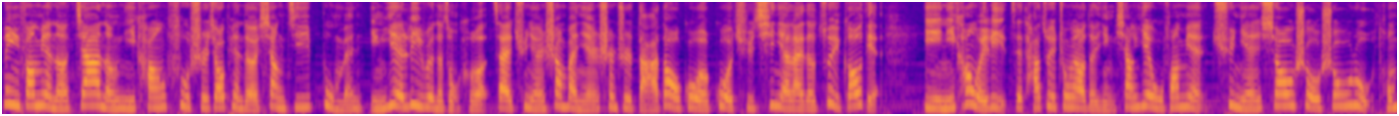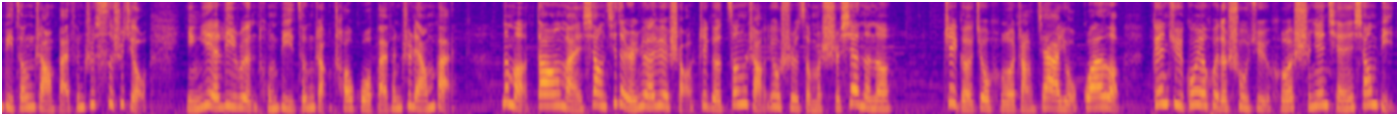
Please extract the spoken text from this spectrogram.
另一方面呢，佳能、尼康、富士胶片的相机部门营业利润的总和，在去年上半年甚至达到过过去七年来的最高点。以尼康为例，在它最重要的影像业务方面，去年销售收入同比增长百分之四十九，营业利润同比增长超过百分之两百。那么，当买相机的人越来越少，这个增长又是怎么实现的呢？这个就和涨价有关了。根据工业会的数据，和十年前相比，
